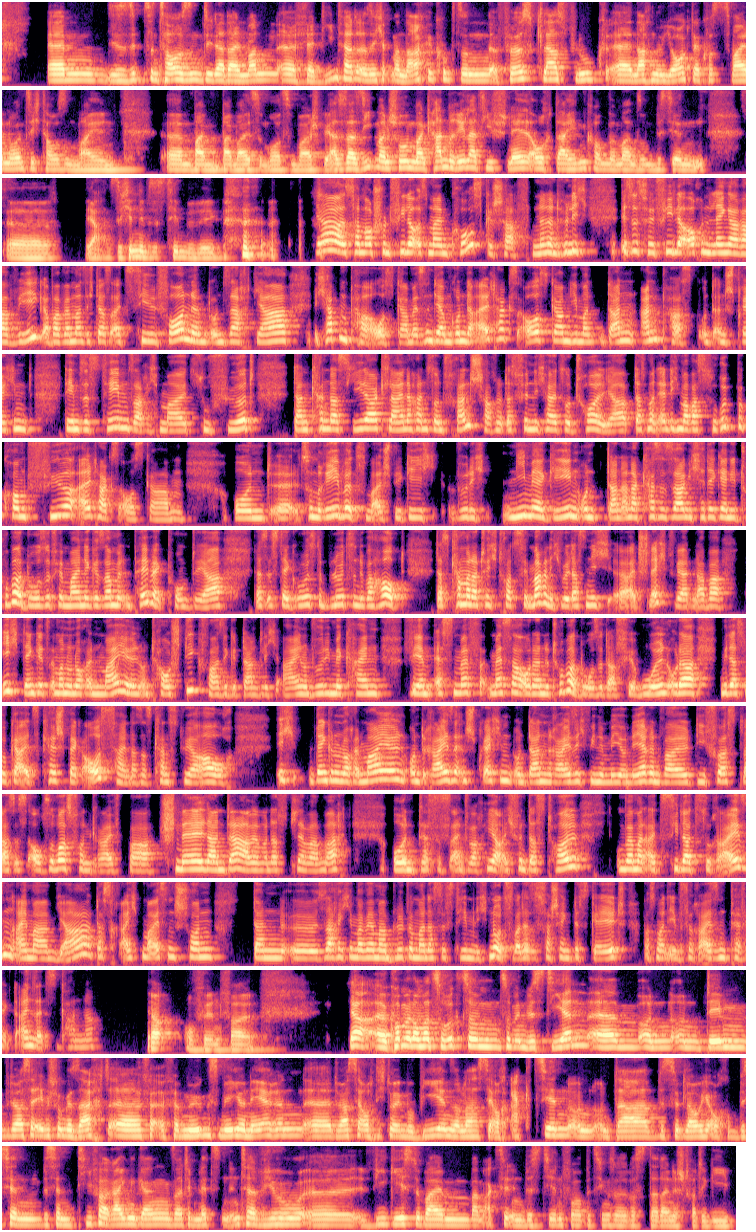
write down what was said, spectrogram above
ähm, diese 17.000, die da dein Mann äh, verdient hat. Also ich habe mal nachgeguckt, so ein First-Class-Flug äh, nach New York, der kostet 92.000 Meilen ähm, beim, bei Miles More zum Beispiel. Also da sieht man schon, man kann relativ schnell auch dahin kommen, wenn man so ein bisschen äh, ja, sich in dem System bewegt. Ja, es haben auch schon viele aus meinem Kurs geschafft. Ne? Natürlich ist es für viele auch ein längerer Weg, aber wenn man sich das als Ziel vornimmt und sagt, ja, ich habe ein paar Ausgaben, es sind ja im Grunde Alltagsausgaben, die man dann anpasst und entsprechend dem System, sag ich mal, zuführt, dann kann das jeder kleine Hans und Franz schaffen. Und das finde ich halt so toll, ja, dass man endlich mal was zurückbekommt für Alltagsausgaben. Und äh, zum Rewe zum Beispiel gehe ich, würde ich nie mehr gehen und dann an der Kasse sagen, ich hätte gerne die Tupperdose für meine gesammelten Payback-Punkte, ja. Das ist der größte Blödsinn überhaupt. Das kann man natürlich trotzdem machen. Ich will das nicht äh, als schlecht werden, aber ich denke jetzt immer nur noch in Meilen und tausche die quasi gedanklich ein und würde mir kein WMS-Messer oder eine Tupperdose dafür holen oder mir das sogar als Cashback auszahlen lassen. Das kannst du ja auch. Ich denke nur noch in Meilen und reise entsprechend und dann reise ich wie eine Millionärin, weil die First Class ist auch sowas von greifbar. Schnell dann da, wenn man das clever macht. Und das ist einfach, ja, ich finde das toll. Und wenn man als Ziel hat zu reisen, einmal im Jahr, das reicht meistens schon, dann äh, sage ich immer, wäre man blöd, wenn man das System nicht nutzt, weil das ist verschenktes Geld, was man eben für Reisen perfekt einsetzen kann. Ne? Ja, auf jeden Fall. Ja, äh, kommen wir nochmal zurück zum, zum Investieren ähm, und, und dem, du hast ja eben schon gesagt, äh, Ver Vermögensmillionärin, äh, du hast ja auch nicht nur Immobilien, sondern hast ja auch Aktien und, und da bist du, glaube ich, auch ein bisschen, bisschen tiefer reingegangen seit dem letzten Interview. Äh, wie gehst du beim, beim Aktieninvestieren vor, beziehungsweise was ist da deine Strategie?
